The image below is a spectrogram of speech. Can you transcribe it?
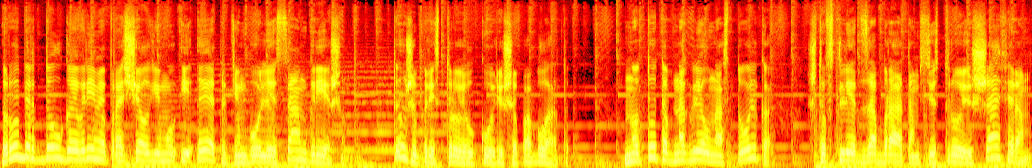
Роберт долгое время прощал ему и это, тем более сам грешен. Тоже пристроил кореша по блату. Но тот обнаглел настолько, что вслед за братом, сестрой и шафером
